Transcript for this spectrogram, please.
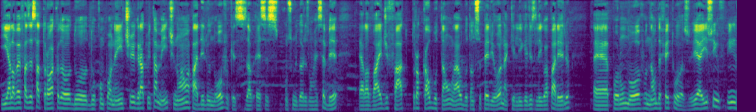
e ela vai fazer essa troca do, do, do, componente gratuitamente. Não é um aparelho novo que esses, esses consumidores vão receber. Ela vai de fato trocar o botão lá, o botão superior, né, que liga e desliga o aparelho, é, por um novo não defeituoso. E aí isso in, in,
